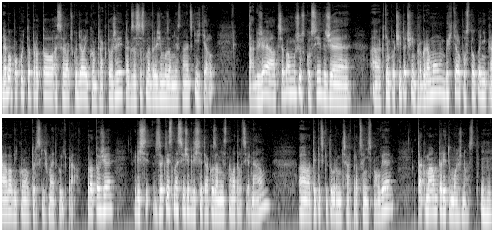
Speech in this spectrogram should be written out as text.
nebo pokud to pro to SROčko dělají kontraktoři, tak zase jsme v režimu zaměstnaneckých děl. Takže já třeba můžu zkusit, že eh, k těm počítačovým programům bych chtěl postoupení práva výkonu autorských majetkových práv. Protože když řekli jsme si, že když si to jako zaměstnavatel sjednám, a typicky to budu mít třeba v pracovní smlouvě, tak mám tady tu možnost. Mm-hmm.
